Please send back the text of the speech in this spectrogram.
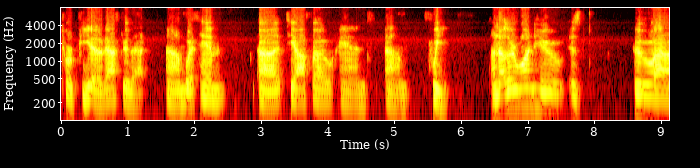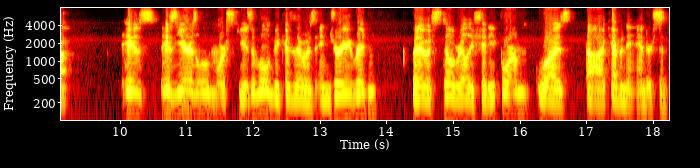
torpedoed after that. Um, with him, uh, Tiafoe, and um. Another one who is who uh, his his year is a little more excusable because it was injury ridden, but it was still really shitty for him. Was uh, Kevin Anderson?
